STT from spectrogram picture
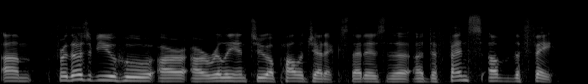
Um, for those of you who are, are really into apologetics, that is the a defense of the faith,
